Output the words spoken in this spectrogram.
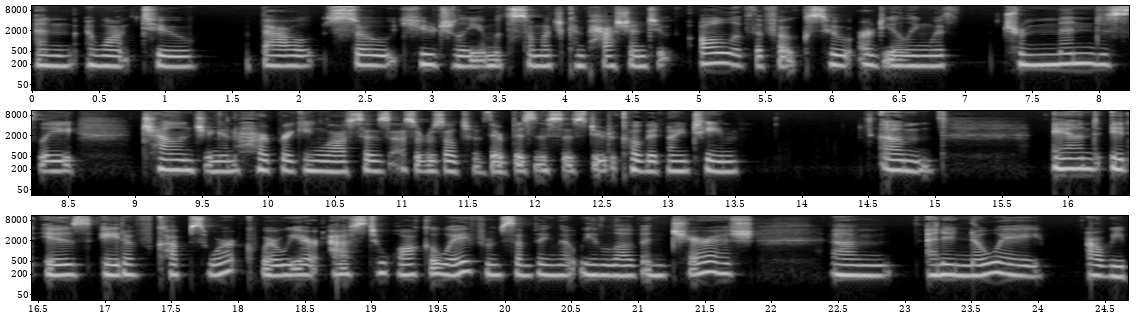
And I want to bow so hugely and with so much compassion to all of the folks who are dealing with tremendously challenging and heartbreaking losses as a result of their businesses due to COVID 19. Um, and it is Eight of Cups work where we are asked to walk away from something that we love and cherish. Um, and in no way are we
